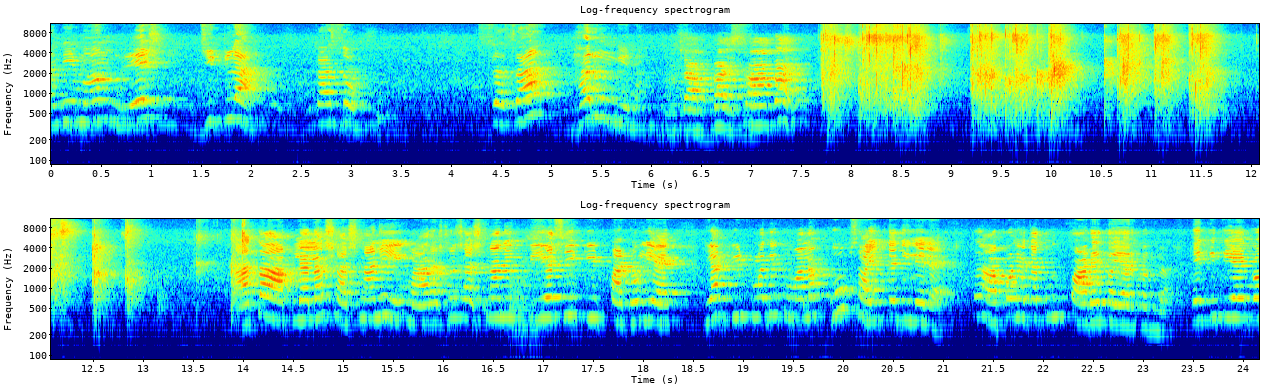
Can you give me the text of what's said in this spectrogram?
आणि मग रेस जिंकला कासव ससा हारून गेला शाबास स्वागत आता आपल्याला शासनाने महाराष्ट्र शासनाने पी एस सी किट पाठवली आहे. या किटमध्ये तुम्हाला खूप साहित्य दिलेलं आहे. तर आपण याच्यातून पाढे तयार करूया. हे किती आहे ग?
